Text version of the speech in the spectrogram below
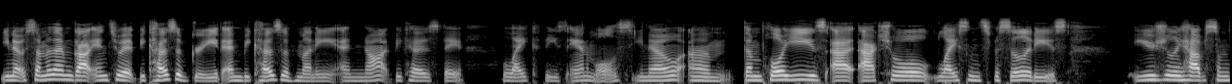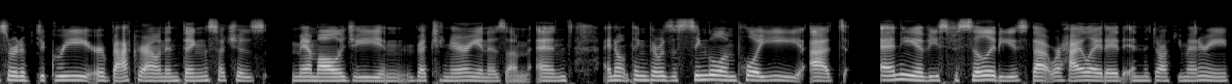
you know some of them got into it because of greed and because of money and not because they like these animals you know um, the employees at actual licensed facilities usually have some sort of degree or background in things such as mammalogy and veterinarianism. And I don't think there was a single employee at any of these facilities that were highlighted in the documentary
